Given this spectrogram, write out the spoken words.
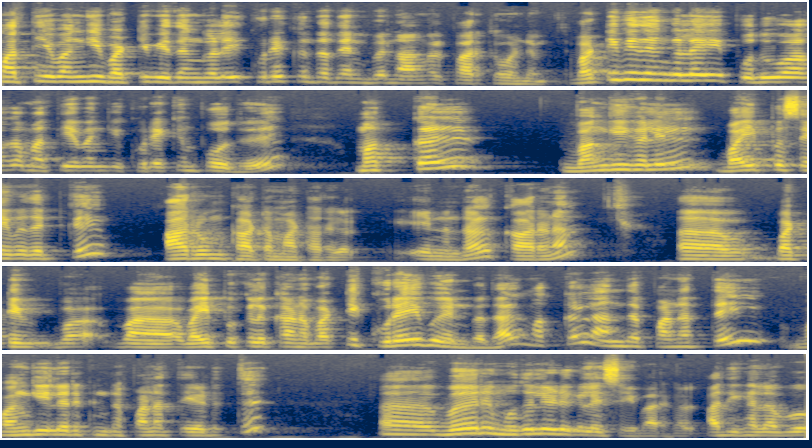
மத்திய வங்கி வட்டி விதங்களை குறைக்கின்றது என்பதை நாங்கள் பார்க்க வேண்டும்? வட்டி விதங்களை பொதுவாக மத்திய வங்கி குறைக்கும் போது மக்கள் வங்கிகளில் வைப்பு செய்வதற்கு ஆர்வம் காட்ட மாட்டார்கள். ஏனென்றால் காரணம் வட்டி வ- வ- வைப்புகளுக்கான வட்டி குறைவு என்பதால் மக்கள் அந்த பணத்தை வங்கியில் இருக்கின்ற பணத்தை எடுத்து வேறு முதலீடுகளை செய்வார்கள். அதிக அளவு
